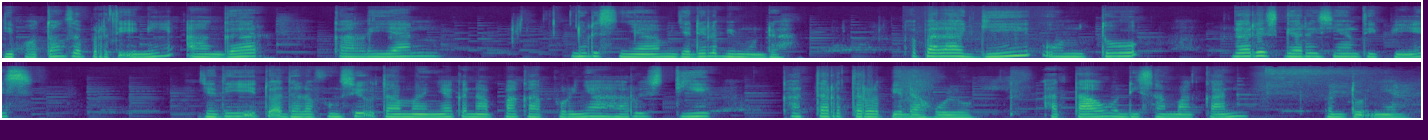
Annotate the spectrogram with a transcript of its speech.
dipotong seperti ini agar kalian nulisnya menjadi lebih mudah. Apalagi untuk garis-garis yang tipis. Jadi itu adalah fungsi utamanya kenapa kapurnya harus di cutter terlebih dahulu atau disamakan bentuknya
